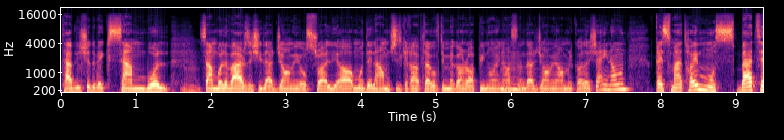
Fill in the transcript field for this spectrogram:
تبدیل شده به یک سمبل سمبل ورزشی در جامعه استرالیا مدل همون چیزی که قبلا گفتیم مگان راپینو اینا مثلا در جامعه آمریکا داشتن. اینا اون قسمت های مثبت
